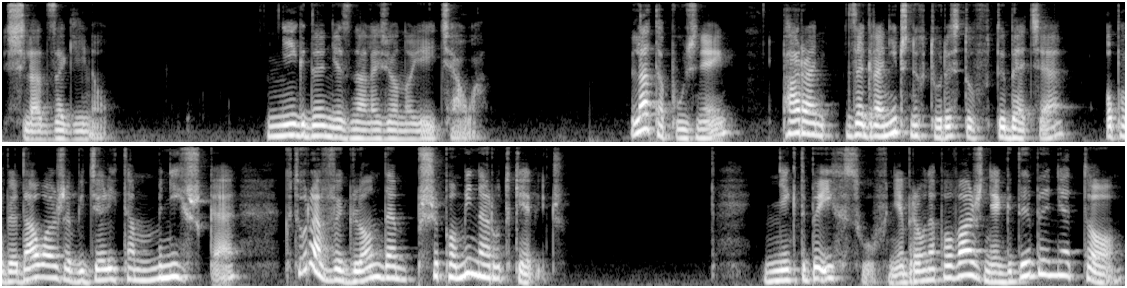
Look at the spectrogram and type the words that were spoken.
ślad zaginął. Nigdy nie znaleziono jej ciała. Lata później para zagranicznych turystów w Tybecie opowiadała, że widzieli tam mniszkę, która wyglądem przypomina Rutkiewicz. Nikt by ich słów nie brał na poważnie, gdyby nie to,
